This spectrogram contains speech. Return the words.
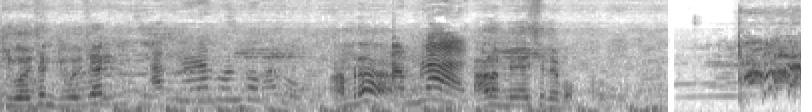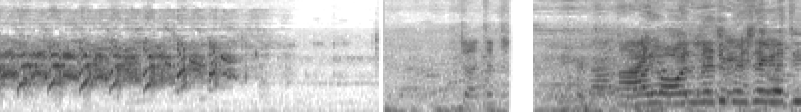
কি বলছেন কি বলছেন? আপনারা কোন পক্ষ? আমরা? আমরা আমরা মেয়ে ছেলে পক্ষ। ভাই অলরেডি ফেসে গেছি।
